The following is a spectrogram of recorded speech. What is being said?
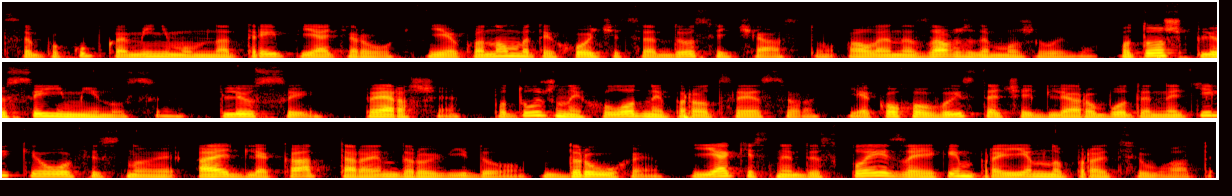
це покупка мінімум на 3-5 років. І економити хочеться досить часто, але не завжди можливо. Отож, плюси і мінуси. Плюси. Перше, потужний холодний процесор, якого вистачить для роботи не тільки офісної, а й для кат та рендеру відео. Друге, якісний дисплей, за яким приємно працювати.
